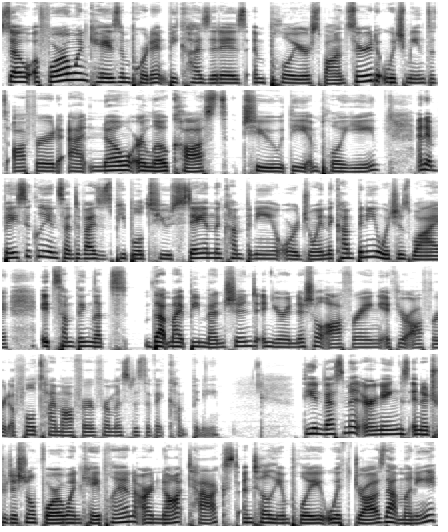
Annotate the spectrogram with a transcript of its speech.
So, a 401k is important because it is employer sponsored, which means it's offered at no or low cost to the employee. And it basically incentivizes people to stay in the company or join the company, which is why it's something that's that might be mentioned in your initial offering if you're offered a full-time offer from a specific company. The investment earnings in a traditional 401k plan are not taxed until the employee withdraws that money,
